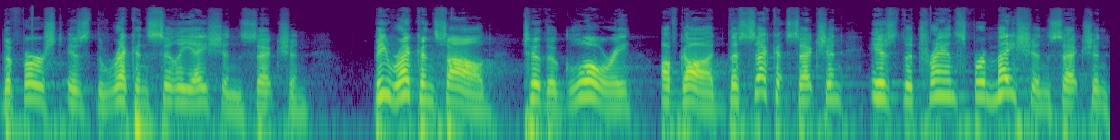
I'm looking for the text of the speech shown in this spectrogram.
The first is the reconciliation section. Be reconciled to the glory of God. The second section is the transformation section.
